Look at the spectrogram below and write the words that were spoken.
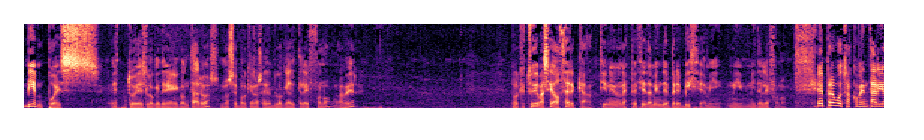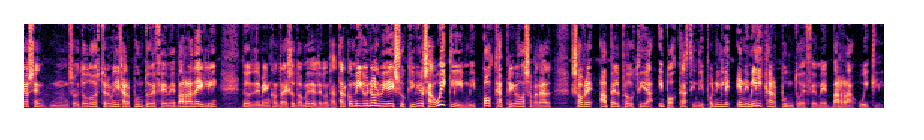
Bien, pues esto es lo que tenía que contaros. No sé por qué no se desbloquea el teléfono. A ver porque estoy demasiado cerca. Tiene una especie también de presbicia mi, teléfono. Espero vuestros comentarios, en, sobre todo esto en emilcar.fm barra daily, donde también encontráis otros medios de contactar conmigo. Y no olvidéis suscribiros a Weekly, mi podcast privado semanal sobre Apple, productividad y podcasting disponible en emilcar.fm barra weekly.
